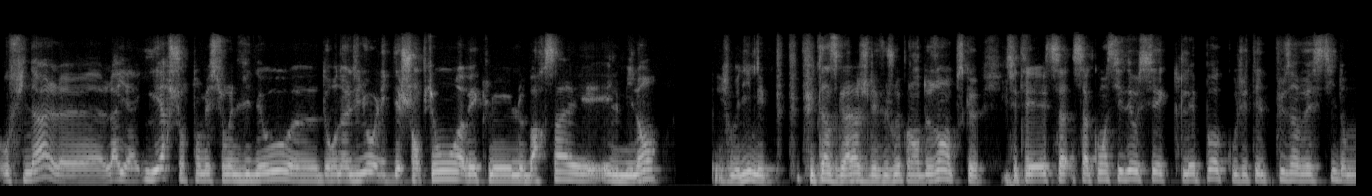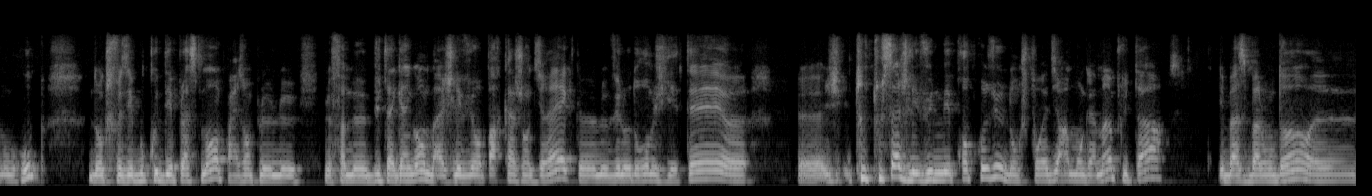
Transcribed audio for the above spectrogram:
au final, euh, là, hier, je suis retombé sur une vidéo euh, de Ronaldinho en Ligue des Champions avec le, Barça et, le Milan. Je me dis, mais putain, ce gars-là, je l'ai vu jouer pendant deux ans, parce que ça, ça coïncidait aussi avec l'époque où j'étais le plus investi dans mon groupe. Donc, je faisais beaucoup de déplacements. Par exemple, le, fameux but à Guingamp, bah, je l'ai vu en parcage en direct. Le, vélodrome, j'y étais. Euh, euh tout, ça, je l'ai vu de mes propres yeux. Donc, je pourrais dire à mon gamin plus tard, et bah, ce ballon d'or, euh,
